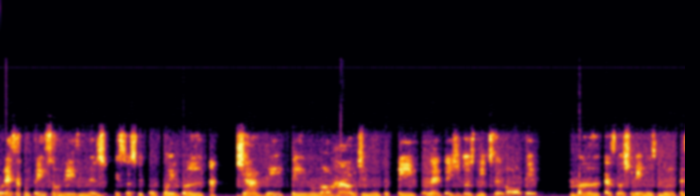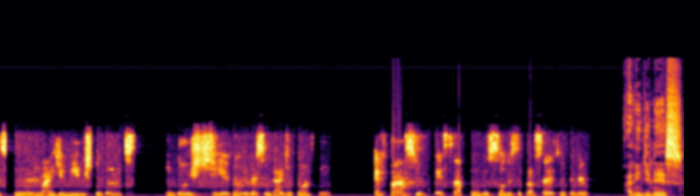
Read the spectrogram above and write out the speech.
por essa compreensão mesmo, né, as pessoas que compõem banca já vem tendo um know-how de muito tempo, né, desde 2019, bancas, nós tivemos bancas com mais de mil estudantes em dois dias na universidade, então assim, é fácil essa condução desse processo, entendeu? Além de Inês,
